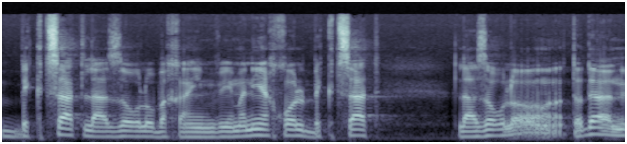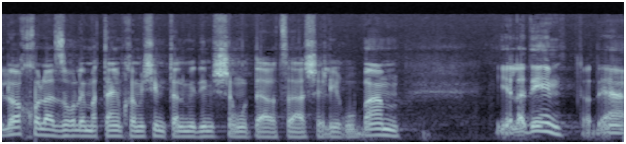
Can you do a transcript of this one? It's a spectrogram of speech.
בקצת לעזור לו בחיים, ואם אני יכול בקצת לעזור לו, אתה יודע, אני לא יכול לעזור ל-250 תלמידים ששמעו את ההרצאה שלי, רובם ילדים, אתה יודע,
